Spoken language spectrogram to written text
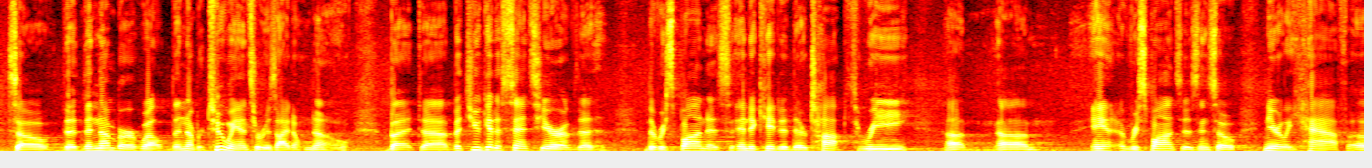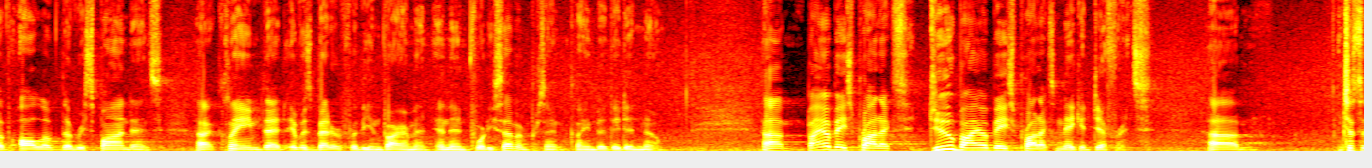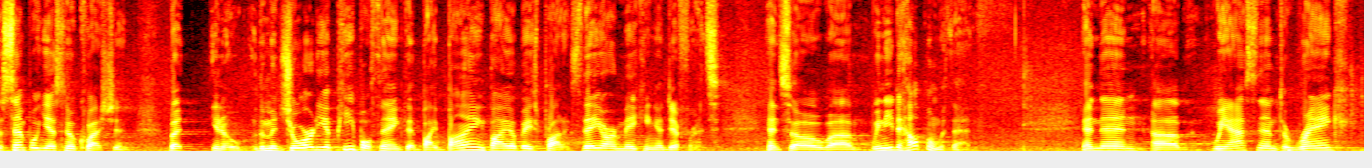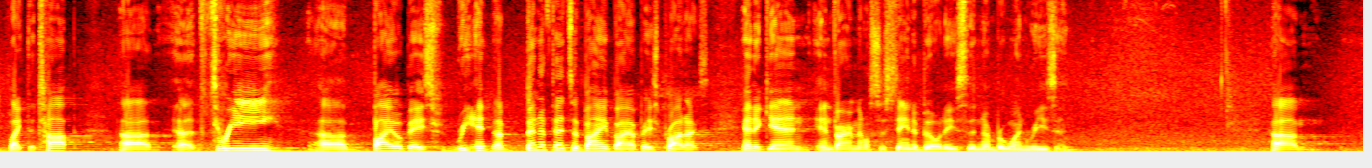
So the, the number, well, the number two answer is I don't know, but, uh, but you get a sense here of the, the respondents indicated their top three uh, um, responses, and so nearly half of all of the respondents uh, claimed that it was better for the environment, and then 47% claimed that they didn't know. Um, bio-based products, do bio-based products make a difference? Um, just a simple yes, no question. But you know, the majority of people think that by buying bio-based products, they are making a difference. And so uh, we need to help them with that. And then uh, we ask them to rank like the top uh, uh three uh, bio-based uh, benefits of buying bio-based products. And again, environmental sustainability is the number one reason. Um,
